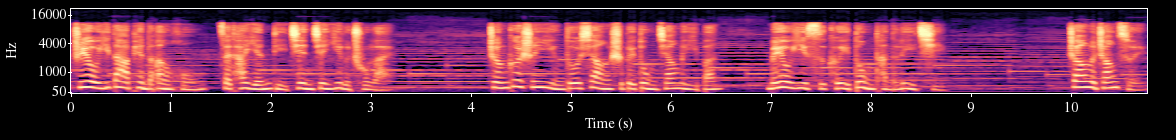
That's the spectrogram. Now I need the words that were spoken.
只有一大片的暗红在他眼底渐渐溢了出来，整个身影都像是被冻僵了一般，没有一丝可以动弹的力气。张了张嘴。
